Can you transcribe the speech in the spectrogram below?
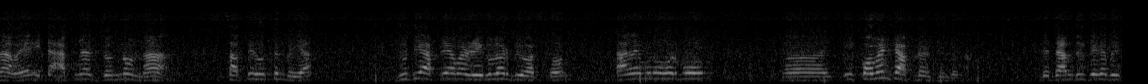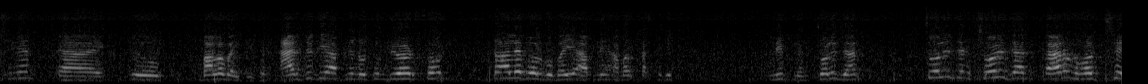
না ভাইয়া, এটা আপনার জন্য না। সাপের হোসেন ভাইয়া, যদি আপনি আমার রেগুলার হন তাহলে মনে করব এই কমেন্টটা আপনার জন্য না, যে দাম দুই টাকা বেশি নেন একটু ভালো বাইক দিচ্ছেন আর যদি আপনি নতুন ভিউয়ার্স হন, তাহলে বলব ভাই, আপনি আমার কাছ থেকে লিপ নেন, চলে যান চলে যান চলে যান। কারণ হচ্ছে,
